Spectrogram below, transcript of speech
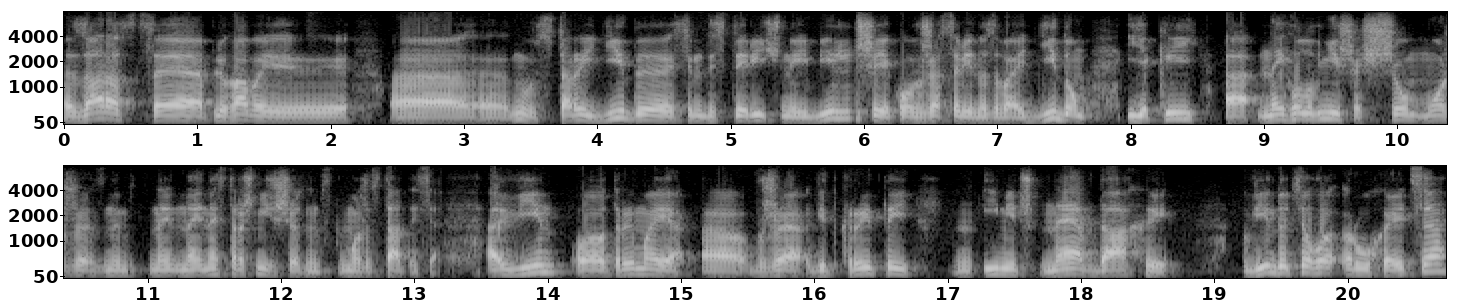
зараз це плюгавий. е, Ну, старий дід, е, 70-річний і більше, якого вже самі називають дідом, який е, найголовніше, що може з ним най, най- найстрашніше, що з ним може статися, а він отримає е, вже відкритий імідж невдахи. Він до цього рухається.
